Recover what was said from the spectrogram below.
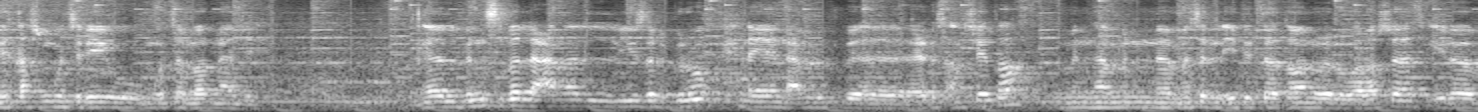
نقاش مثري ومؤتمر ناجح. بالنسبة لعمل ال user group حنا نعملوا بعدة أنشطة منها من مثلا ال editathon ولا الورشات إلى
